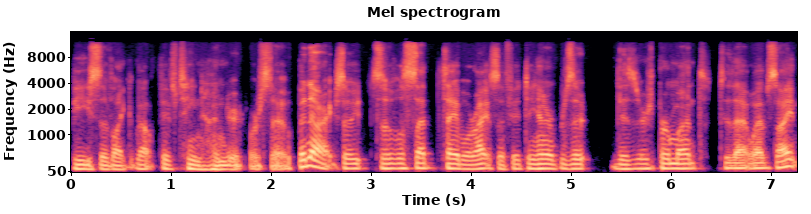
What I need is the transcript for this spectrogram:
piece of like about 1500 or so. But all right, so so we'll set the table, right? So 1500 visitors per month to that website.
